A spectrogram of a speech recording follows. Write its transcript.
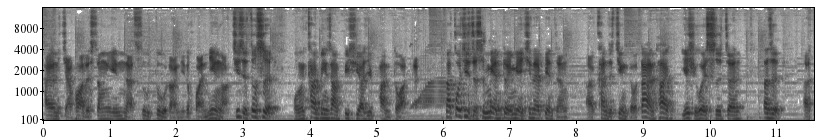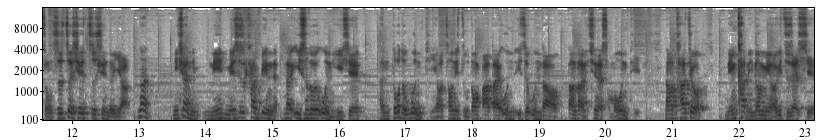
还有你讲话的声音啊、速度啦、你的反应啊，其实都是我们看病上必须要去判断的。那过去只是面对面，现在变成啊、呃、看着镜头，当然它也许会失真，但是啊、总之这些资讯都要那。你像你，你每次看病的那医生都会问你一些很多的问题哦，从你主动八代问，一直问到问到你现在什么问题，然后他就连看你都没有，一直在写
